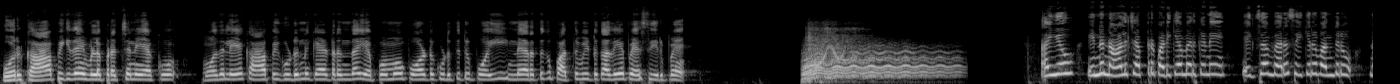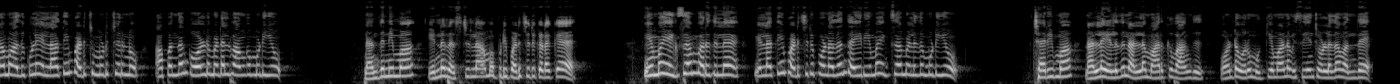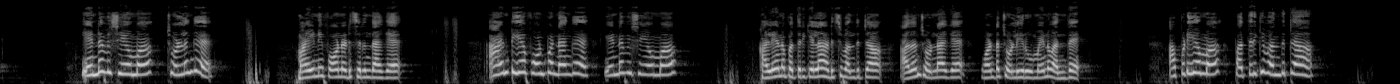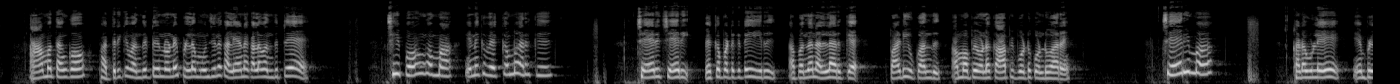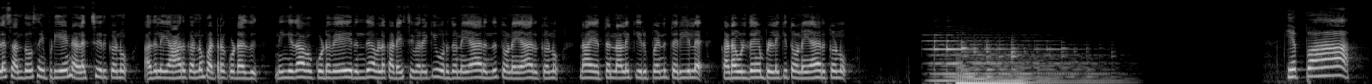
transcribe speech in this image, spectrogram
ஒரு காப்பிக்கு தான் இவ்வளோ பிரச்சனையாக்கும். முதலையே காப்பி கொடுன்னு கேட்டிருந்தா எப்பவுமோ போட்டு கொடுத்துட்டு போய் இந்நேரத்துக்கு பத்து வீட்டு கதையே பேசியிருப்பேன். ஐயோ இன்னும் நாலு சாப்டர் படிக்காம இருக்கனே. எக்ஸாம் வேற சீக்கிரம் வந்துரும். நம்ம அதுக்குள்ள எல்லாத்தையும் படிச்சு முடிச்சிடணும் அப்பதான் கோல்டு மெடல் வாங்க முடியும். நந்தினிமா என்ன ரெஸ்ட் இல்லாமல் இப்படி படிச்சுட்டு கிடக்க? ஏமா எக்ஸாம் வருதுல. எல்லாத்தையும் படிச்சுட்டு போனாதான் தைரியமாக எக்ஸாம் எழுத முடியும். சரிம்மா நல்ல எழுது நல்ல மார்க் வாங்கு. உன்ட்ட ஒரு முக்கியமான விஷயம் சொல்ல தான் வந்தேன். என்ன விஷயமா சொல்லுங்க. மைனி ஃபோன் அடிச்சிருந்தாங்க. ஆண்டியா ஃபோன் பண்ணாங்க. என்ன விஷயமா கல்யாண பத்திரிக்கைலாம் அடிச்சு வந்துட்டான். அதான் சொன்னாங்க. உன்ட்ட சொல்லிடுவோமேனு வந்தேன். அப்படியாம்மா பத்திரிக்கை வந்துட்டா? ஆமாம் தங்கம் பத்திரிக்கை வந்துட்டுன்னொடனே பிள்ளை மூஞ்சில் கல்யாண கலை வந்துட்டே. சீ போங்கம்மா. எனக்கு வெக்கமாக இருக்குது சரி சரி வெக்கப்பட்டுக்கிட்டே இரு. அப்போ தான் நல்லா இருக்கே. படி உட்காந்து அம்மா போய் உனக்கு காப்பி போட்டு கொண்டு வரேன். சரிம்மா. கடவுளே என் பிள்ளை சந்தோஷம் இப்படியே நிலச்சிருக்கணும். அதுல யாரு கண்ணும் பற்றக்கூடாது. நீங்கள் தான் அவள் கூடவே இருந்து அவளை கடைசி வரைக்கும் ஒரு இருந்து துணையா இருக்கணும். நான் எத்தனை நாளைக்கு இருப்பேன்னு தெரியல. கடவுள் தான் என் பிள்ளைக்கு துணையாக இருக்கணும். எப்பா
